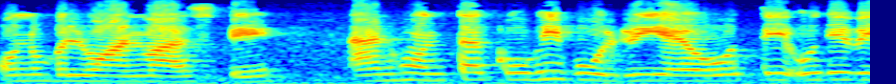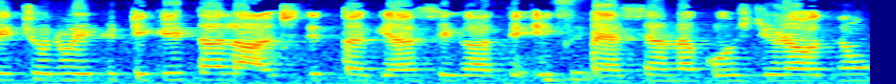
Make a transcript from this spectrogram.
ਉਹਨੂੰ ਬਲਵਾਨ ਵਾਸਤੇ ਐਂਡ ਹੁਣ ਤੱਕ ਉਹੀ ਬੋਲ ਰਹੀ ਹੈ ਉਹ ਤੇ ਉਹਦੇ ਵਿੱਚ ਉਹਨੂੰ ਇੱਕ ਟਿਕਟ ਦਾ ਲਾਲਚ ਦਿੱਤਾ ਗਿਆ ਸੀਗਾ ਤੇ ਇੱਕ। ਪੈਸਿਆਂ ਦਾ ਕੁਛ ਜਿਹੜਾ ਉਹਨੂੰ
